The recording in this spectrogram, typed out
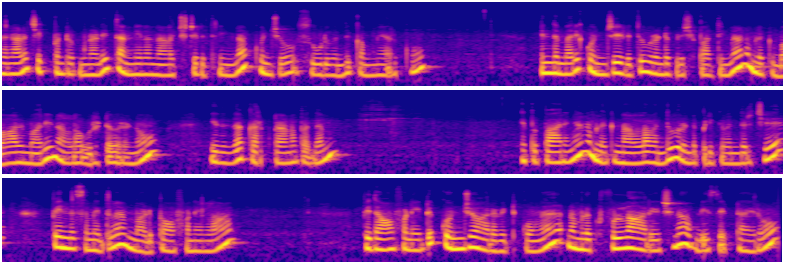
அதனால் செக் பண்ணுறதுக்கு முன்னாடி தண்ணியில் நனைச்சிட்டு எடுத்திங்கன்னா கொஞ்சம் சூடு வந்து கம்மியாக இருக்கும். இந்த மாதிரி கொஞ்சம் எடுத்து உருண்டை பிடிச்சி பார்த்திங்கன்னா நம்மளுக்கு பால் மாதிரி நல்லா உருட்டை வரணும். இதுதான் கரெக்டான பதம். இப்போ பாருங்கள் நம்மளுக்கு நல்லா வந்து உருண்டை பிடிக்க வந்துருச்சு. இப்போ இந்த சமயத்தில் நம்ம அடுப்பை ஆஃப் பண்ணிடலாம். இப்போ இதை ஆஃப் பண்ணிவிட்டு கொஞ்சம் ஆற விட்டுக்கோங்க. நம்மளுக்கு ஃபுல்லாக ஆறிடுச்சுன்னா அப்படியே செட் ஆயிரும்.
